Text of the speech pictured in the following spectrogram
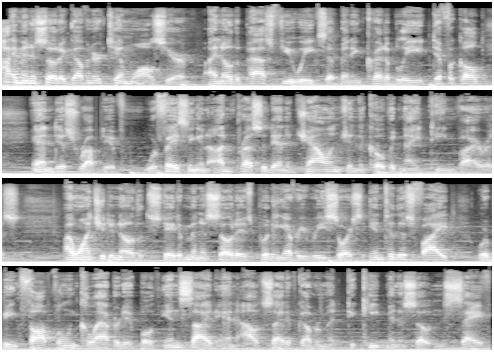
Hi, Minnesota Governor Tim Walz here. I know the past few weeks have been incredibly difficult and disruptive. We're facing an unprecedented challenge in the COVID 19 virus. I want you to know that the state of Minnesota is putting every resource into this fight. We're being thoughtful and collaborative both inside and outside of government to keep Minnesotans safe.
